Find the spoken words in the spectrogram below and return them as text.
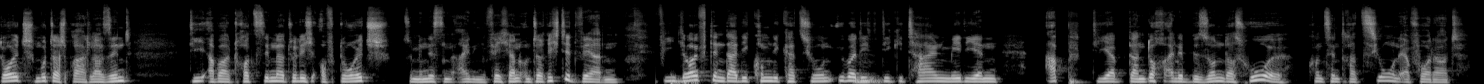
Deutsch-Muttersprachler sind, die aber trotzdem natürlich auf Deutsch, zumindest in einigen Fächern, unterrichtet werden. Wie läuft denn da die Kommunikation über die mhm. digitalen Medien ab, die ja dann doch eine besonders hohe Konzentration erfordert?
